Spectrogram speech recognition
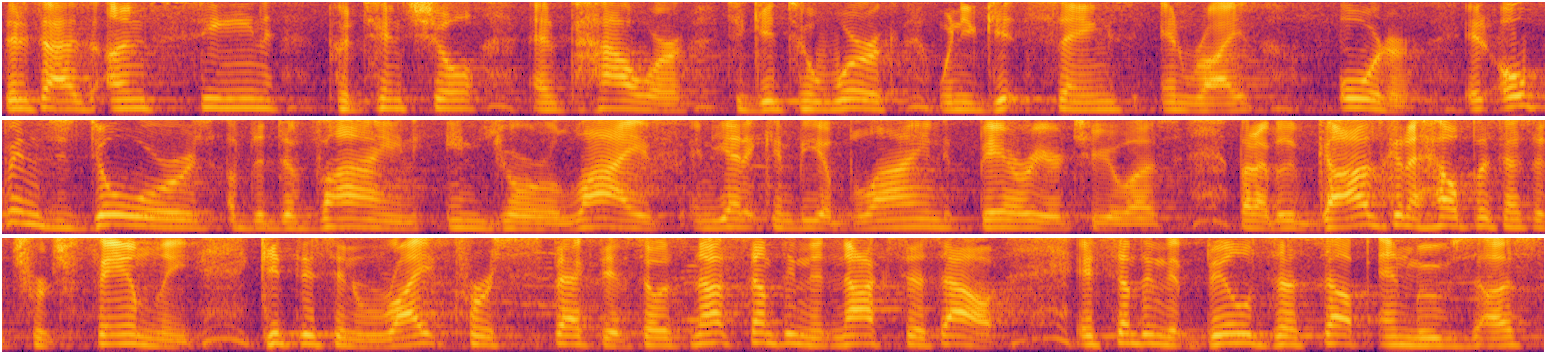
That it has unseen potential and power to get to work when you get things in right order. It opens doors of the divine in your life, and yet it can be a blind barrier to us. But I believe God's gonna help us as a church family get this in right perspective. So it's not something that knocks us out, it's something that builds us up and moves us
